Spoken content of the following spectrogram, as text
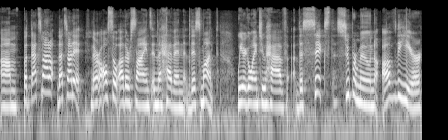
Um, but that's not that's not it. There are also other signs in the heaven this month. We are going to have the sixth supermoon of the year,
